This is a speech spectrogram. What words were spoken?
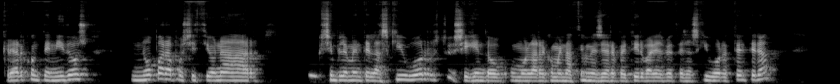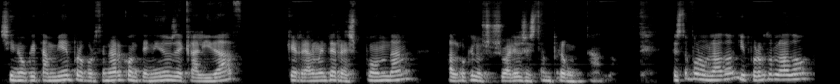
crear contenidos no para posicionar simplemente las keywords, siguiendo como las recomendaciones de repetir varias veces las keywords, etcétera, sino que también proporcionar contenidos de calidad que realmente respondan a lo que los usuarios están preguntando. Esto por un lado, y por otro lado,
